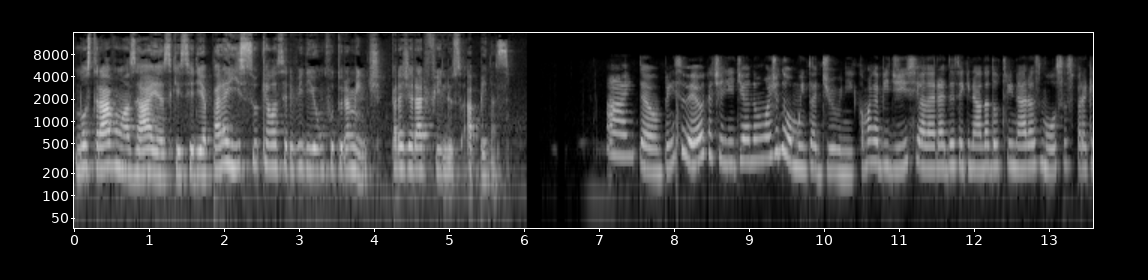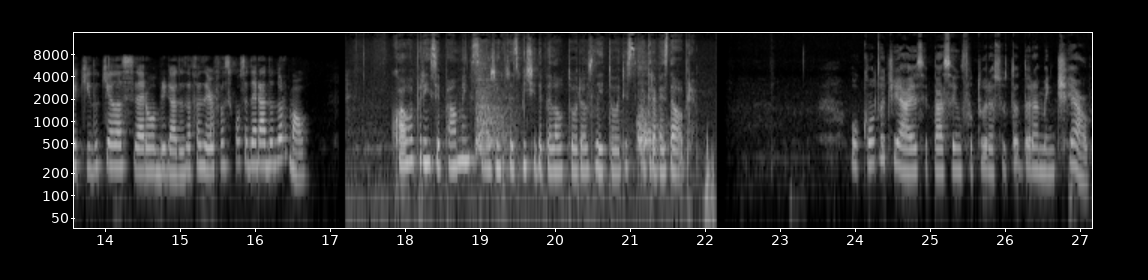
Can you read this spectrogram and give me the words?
Mostravam as aias que seria para isso que elas serviriam futuramente, para gerar filhos apenas. Ah, então, penso eu que a tia Lídia não ajudou muito a June. Como a Gabi disse, ela era designada a doutrinar as moças para que aquilo que elas eram obrigadas a fazer fosse considerado normal. Qual a principal mensagem transmitida pela autora aos leitores através da obra? O conto de Aya se passa em um futuro assustadoramente real,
